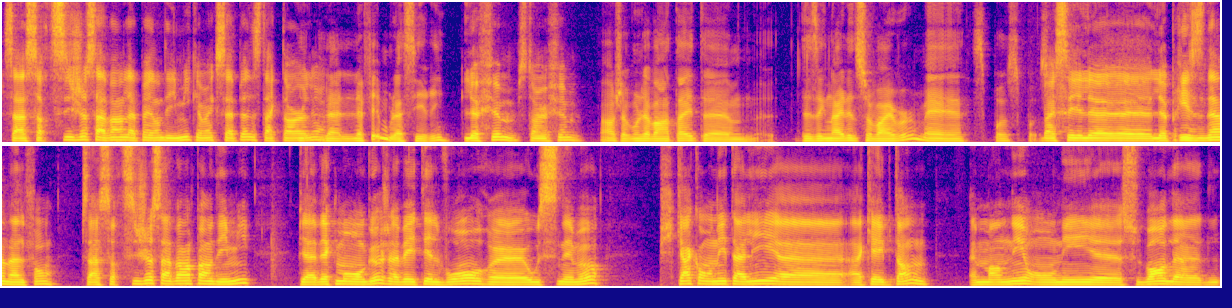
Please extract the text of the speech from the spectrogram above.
Ça a sorti juste avant la pandémie. Comment il s'appelle cet acteur-là? Le, film ou la série? Le film, c'est un film. Ah, j'avais en tête Designated Survivor, mais c'est pas, pas. Ben, c'est le, le, président, dans le fond. Ça a sorti juste avant la pandémie. Puis avec mon gars, j'avais été le voir euh, au cinéma. Puis quand on est allé euh, à Cape Town, à un moment donné, on est euh, sur le bord de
